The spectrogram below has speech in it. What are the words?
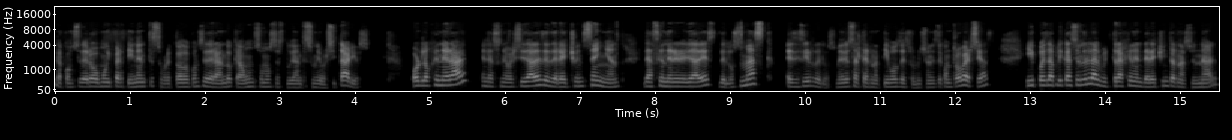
la considero muy pertinente, sobre todo considerando que aún somos estudiantes universitarios. Por lo general, en las universidades de Derecho enseñan las generalidades de los MASC, es decir, de los medios alternativos de soluciones de controversias, y pues la aplicación del arbitraje en el derecho internacional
